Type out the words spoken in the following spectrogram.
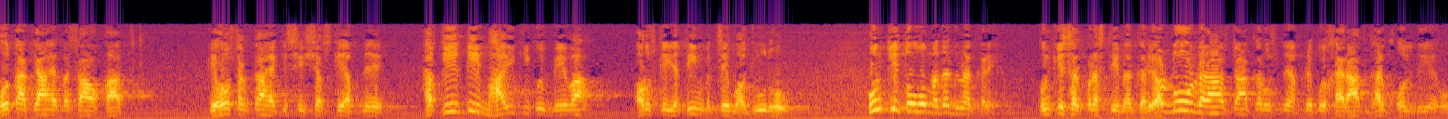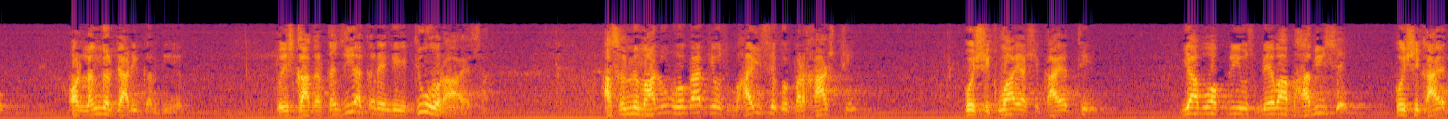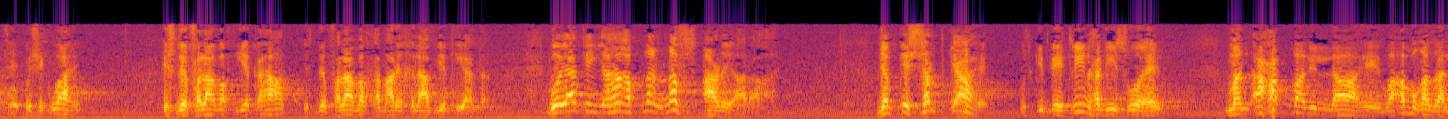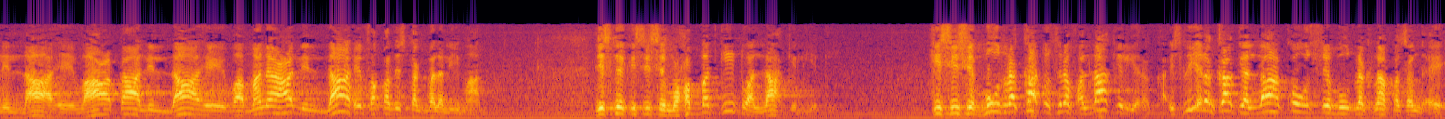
ہوتا کیا ہے؟ بسا اوقات کہ ہو سکتا ہے کسی شخص کے اپنے حقیقی بھائی کی کوئی بیوہ اور اس کے یتیم بچے موجود ہوں۔ ان کی تو وہ مدد نہ کرے، ان کی سرپرستی نہ کرے اور دور دراز جا کر اس نے اپنے کوئی خیرات گھر کھول دیے ہوں اور لنگر جاری کر دیے تو اس کا اگر تجزیہ کریں گے، یہ کیوں ہو رہا ہے ایسا؟ اصل میں معلوم ہوگا کہ اس بھائی سے کوئی پرخاش تھی، کوئی شکوا یا شکایت تھی، یا وہ اپنی اس بیوہ بھابھی سے کوئی شکایت ہے، کوئی شکوا ہے۔ اس نے فلاں وقت یہ کہا، اس نے فلاں وقت ہمارے خلاف یہ کیا تھا۔ گویا کہ یہاں اپنا نفس آڑے آ رہا ہے۔ جبکہ شرط کیا ہے؟ اس کی بہترین حدیث وہ ہے، من احب اللہ و ابغض اللہ و آتا اللہ و منع اللہ فقط استقبل المان جس نے کسی سے محبت کی تو اللہ کے لیے کی۔ کسی سے بوجھ رکھا تو صرف اللہ کے لیے رکھا۔ اس لیے رکھا کہ اللہ کو اس سے بوجھ رکھنا پسند ہے۔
